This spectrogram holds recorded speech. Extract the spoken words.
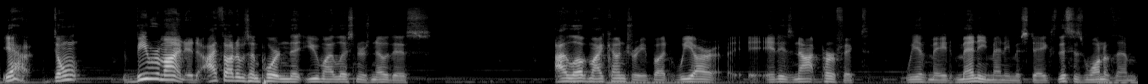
yeah don't be reminded. I thought it was important that you my listeners know this. I love my country but we are it is not perfect. We have made many many mistakes. This is one of them.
